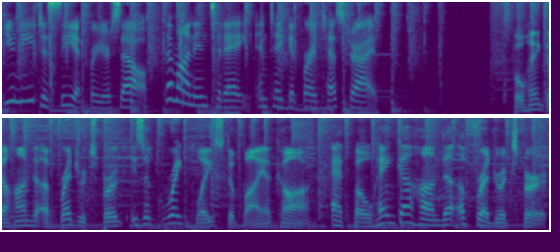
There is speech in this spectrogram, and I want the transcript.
You need to see it for yourself. Come on in today and take it for a test drive. Pohanka Honda of Fredericksburg is a great place to buy a car at Pohanka Honda of Fredericksburg.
